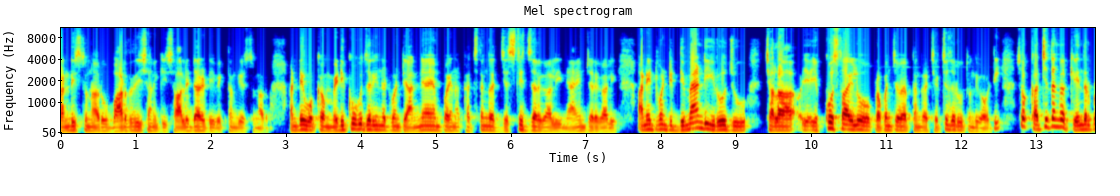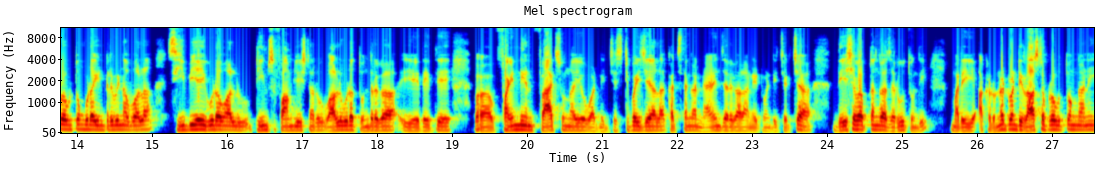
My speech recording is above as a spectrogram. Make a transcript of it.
ఖండిస్తున్నారు. భారతదేశానికి సాలిడారిటీ వ్యక్తం చేస్తున్నారు. అంటే ఒక మెడికోకు జరిగినటువంటి అన్యాయం పైన ఖచ్చితంగా జస్టిస్ జరగాలి న్యాయం జరగాలి అనేటువంటి డిమాండ్ ఈరోజు చాలా ఎక్కువ స్థాయిలో ప్రపంచవ్యాప్తంగా చర్చ జరుగుతుంది కాబట్టి. సో ఖచ్చితంగా కేంద్ర ప్రభుత్వం కూడా ఇంటర్వ్యూన్ అవ్వాలా? సిబిఐ కూడా వాళ్ళు టీమ్స్ ఫామ్ చేసినారు. వాళ్ళు కూడా తొందరగా ఏదైతే ఫైండింగ్ అండ్ ఫ్యాక్ట్స్ ఉన్నాయో వాటిని జస్టిఫై చేయాలా ఖచ్చితంగా న్యాయం జరగాల అనేటువంటి చర్చ దేశవ్యాప్తంగా జరుగుతుంది. మరి అక్కడ ఉన్నటువంటి రాష్ట్ర ప్రభుత్వం కానీ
